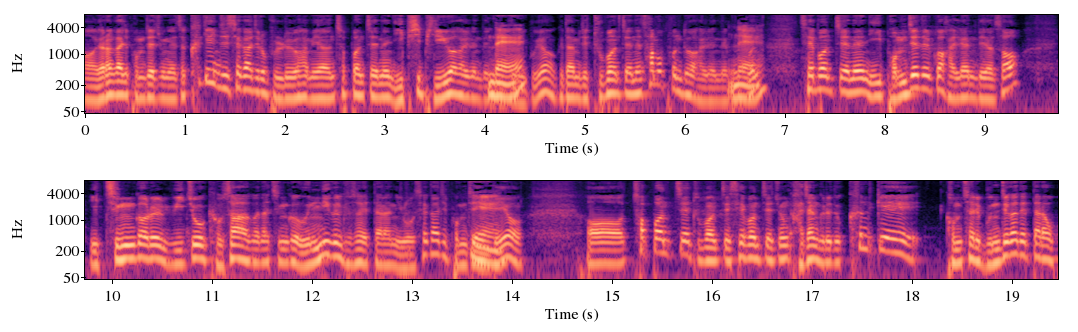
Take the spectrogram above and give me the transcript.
어, 11가지 범죄 중에서 크게 이제 세 가지로 분류하면 첫 번째는 입시 비리와 관련된 네. 부분이고요. 그 다음에 이제 두 번째는 사모펀드와 관련된 부분. 네. 세 번째는 이 범죄들과 관련되어서 이 증거를 위조 교사하거나 증거 은닉을 교사했다라는 이세 가지 범죄인데요. 네. 어, 첫 번째, 두 번째, 세 번째 중 가장 그래도 크게 검찰이 문제가 됐다라고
